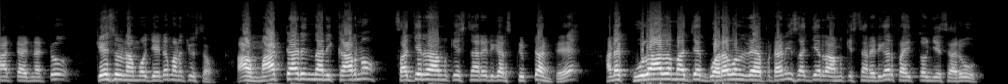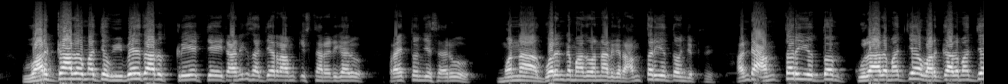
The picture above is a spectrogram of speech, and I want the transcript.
మాట్లాడినట్టు కేసులు నమోదు చేయడం మనం చూస్తాం ఆ మాట్లాడిన దానికి కారణం సజ్జల రామకృష్ణారెడ్డి గారి స్క్రిప్ట్ అంటే అంటే కులాల మధ్య గొడవలు లేపడానికి సజ్జల రామకృష్ణారెడ్డి గారు ప్రయత్నం చేశారు. వర్గాల మధ్య విభేదాలు క్రియేట్ చేయడానికి సజ్జల రామకృష్ణారెడ్డి గారు ప్రయత్నం చేశారు. మొన్న గోరంట మాధవ్ అన్నాడు గారు అంతర్యుద్ధం అని చెప్పేసి. అంటే అంతర్యుద్ధం కులాల మధ్య వర్గాల మధ్య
